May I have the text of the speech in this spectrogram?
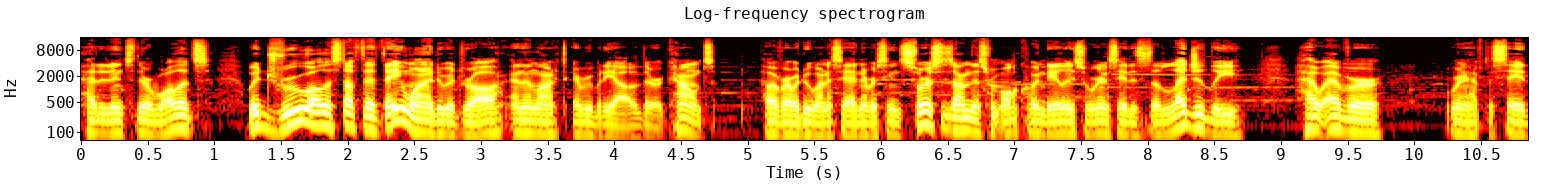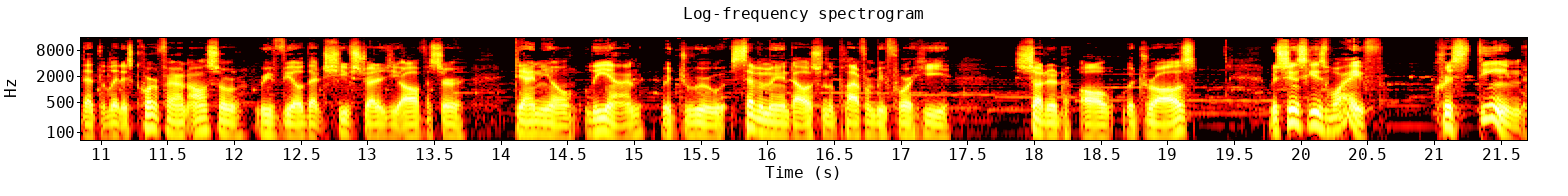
headed into their wallets, withdrew all the stuff that they wanted to withdraw, and then locked everybody out of their accounts. However, I do want to say I've never seen sources on this from Altcoin Daily, so we're going to say this is allegedly. However, we're going to have to say that the latest court filing also revealed that Chief Strategy Officer Daniel Leon withdrew $7 million from the platform before he shuttered all withdrawals. Mashinsky's wife, Christine,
